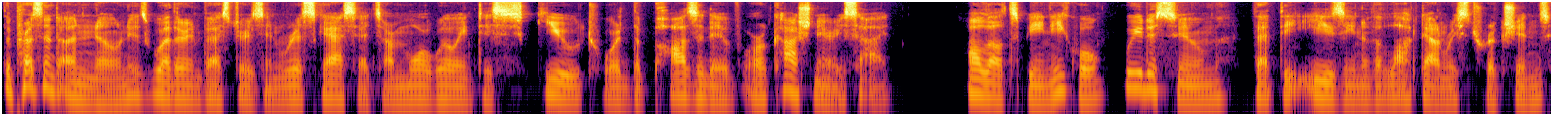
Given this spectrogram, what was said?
The present unknown is whether investors in risk assets are more willing to skew toward the positive or cautionary side. All else being equal, we'd assume that the easing of the lockdown restrictions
